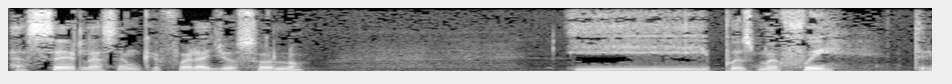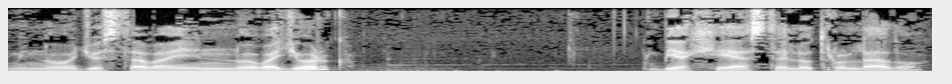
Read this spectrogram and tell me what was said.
hacerlas aunque fuera yo solo y pues me fui. Terminó, yo estaba en Nueva York, viajé hasta el otro lado,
